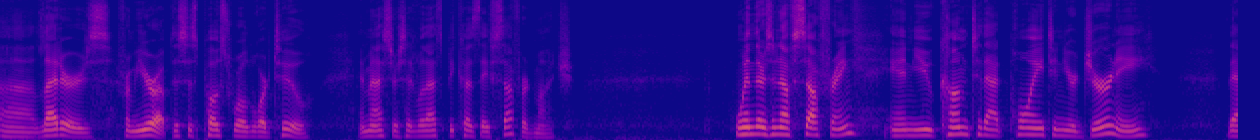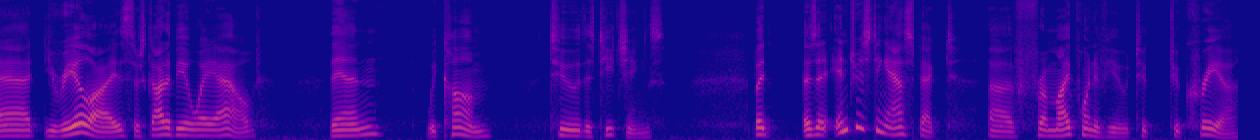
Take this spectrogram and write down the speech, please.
uh, letters from Europe. This is post World War II. And Master said, Well, that's because they've suffered much. When there's enough suffering and you come to that point in your journey that you realize there's got to be a way out, then we come to the teachings but there's an interesting aspect uh, from my point of view to, to Kriya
